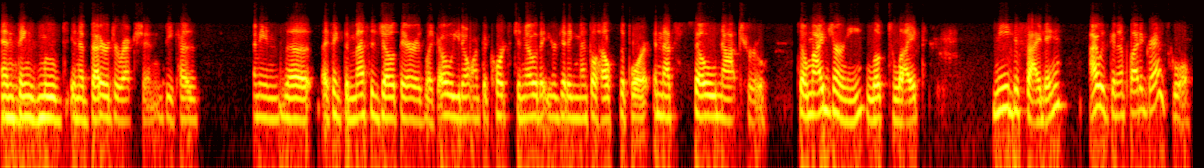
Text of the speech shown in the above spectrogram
And mm-hmm. things moved in a better direction because I mean the I think the message out there is like, oh, you don't want the courts to know that you're getting mental health support, and that's so not true. So my journey looked like me deciding I was going to apply to grad school.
